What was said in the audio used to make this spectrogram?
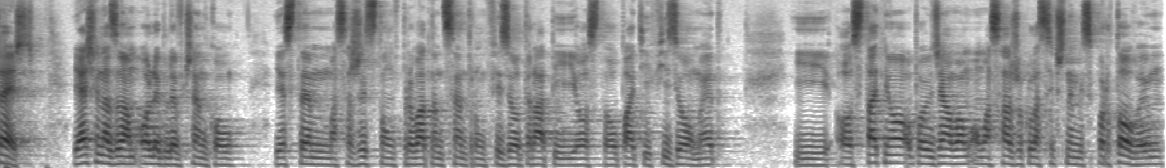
Cześć, ja się nazywam Oleg Lewczenko. Jestem masażystą w prywatnym centrum fizjoterapii i osteopatii Fizjomed. I ostatnio opowiedziałem Wam o masażu klasycznym i sportowym.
